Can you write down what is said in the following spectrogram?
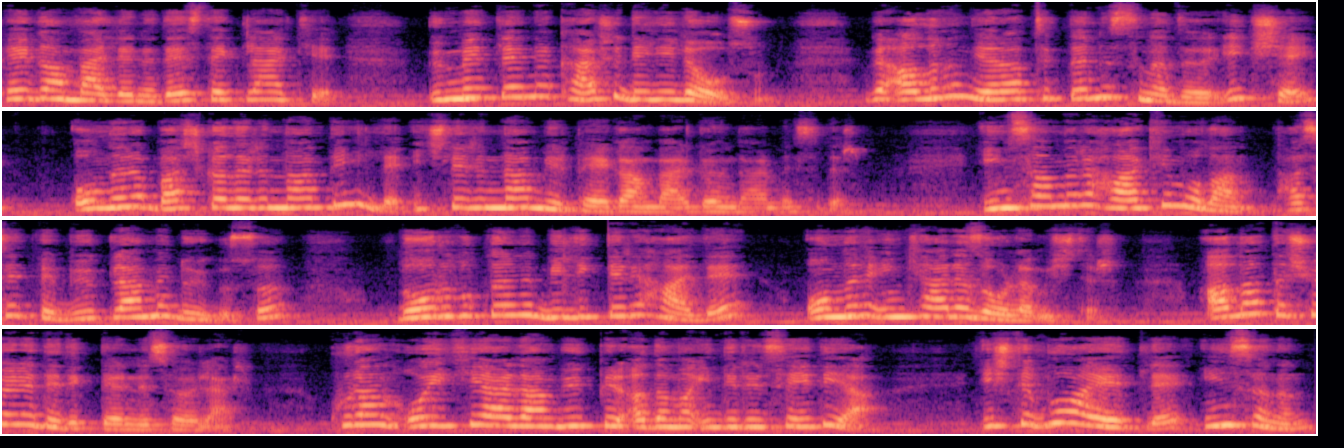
peygamberlerini destekler ki ümmetlerine karşı delili olsun. Ve Allah'ın yarattıklarını sınadığı ilk şey onlara başkalarından değil de içlerinden bir peygamber göndermesidir. İnsanlara hakim olan haset ve büyüklenme duygusu doğruluklarını bildikleri halde onları inkara zorlamıştır. Allah da şöyle dediklerini söyler. Kur'an o iki yerden büyük bir adama indirilseydi ya, işte bu ayetle insanın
